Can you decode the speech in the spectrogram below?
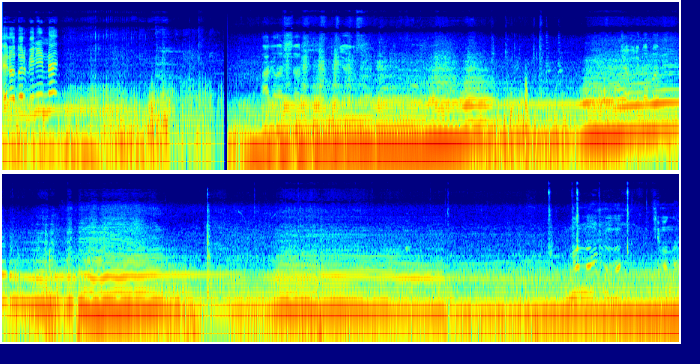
Eno dur bineyim lan. Arkadaşlar gidiyoruz. Camını kapat. Bunlar ne yapıyorlar? Kim onlar?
